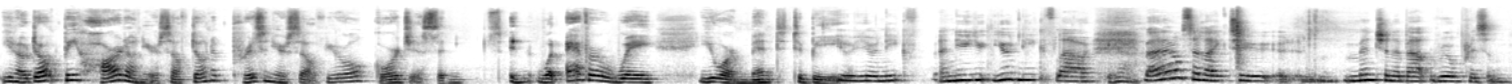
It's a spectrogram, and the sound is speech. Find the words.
you know, don't be hard on yourself. Don't imprison yourself. You're all gorgeous and in whatever way you are meant to be. You're unique, a new unique flower. Yeah. But I also like to uh, mention about real prism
